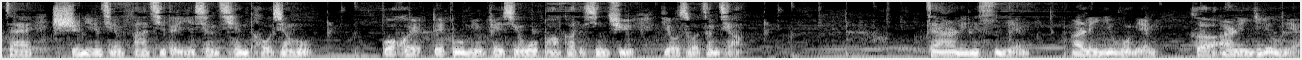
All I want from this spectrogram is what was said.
在十年前发起的一项牵头项目。国会对不明飞行物报告的兴趣有所增强。在二零零四年、二零一五年和二零一六年，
